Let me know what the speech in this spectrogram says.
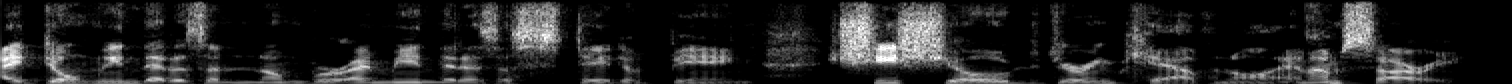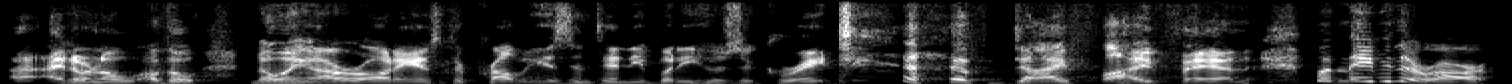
I don't mean that as a number. I mean that as a state of being. She showed during Kavanaugh, and I'm sorry. I, I don't know. Although knowing our audience, there probably isn't anybody who's a great DiFi fan, but maybe there are.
